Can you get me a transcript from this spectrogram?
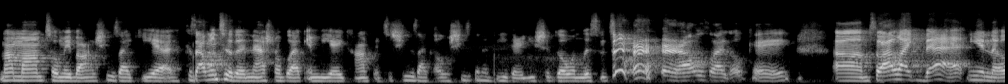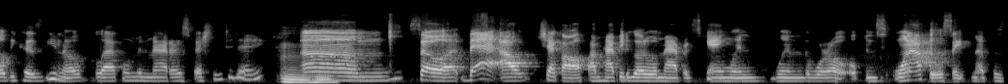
My mom told me about her. She was like, "Yeah," because I went to the National Black MBA conference, and she was like, "Oh, she's gonna be there. You should go and listen to her." I was like, "Okay." Um, so I like that, you know, because you know, Black women matter, especially today. Mm-hmm. Um, so uh, that I'll check off. I'm happy to go to a Mavericks game when when the world opens. When I feel safe enough, because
